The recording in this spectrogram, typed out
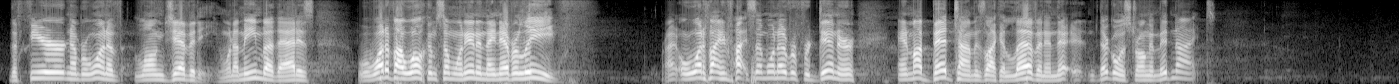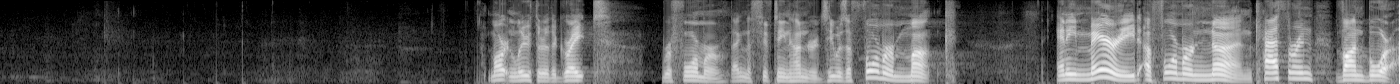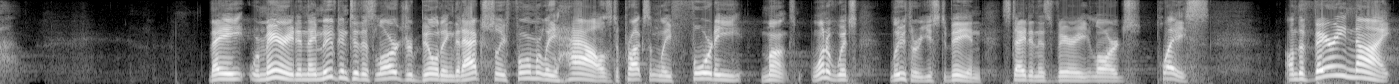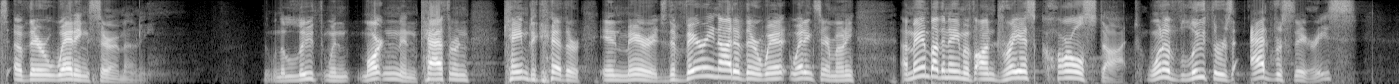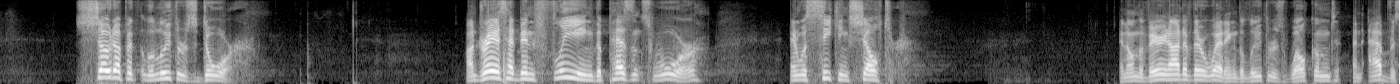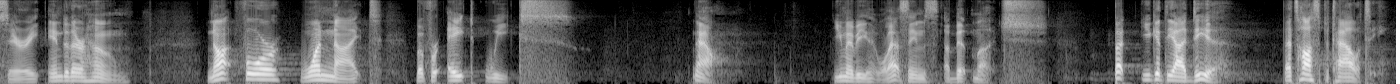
The fear, number one, of longevity. what I mean by that is, well, what if I welcome someone in and they never leave? Right? Or what if I invite someone over for dinner and my bedtime is like 11 and they're, they're going strong at midnight. Martin Luther, the great reformer back in the 1500s, he was a former monk and he married a former nun, Catherine von Bora. They were married and they moved into this larger building that actually formerly housed approximately 40 monks, one of which Luther used to be and stayed in this very large place. On the very night of their wedding ceremony, when, the Luther, when Martin and Catherine came together in marriage, the very night of their wedding ceremony, a man by the name of Andreas Karlstadt, one of Luther's adversaries, showed up at Luther's door. Andreas had been fleeing the peasants' war and was seeking shelter. And on the very night of their wedding, the Luthers welcomed an adversary into their home, not for one night, but for eight weeks. Now, you may be, well, that seems a bit much. But you get the idea. That's hospitality,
